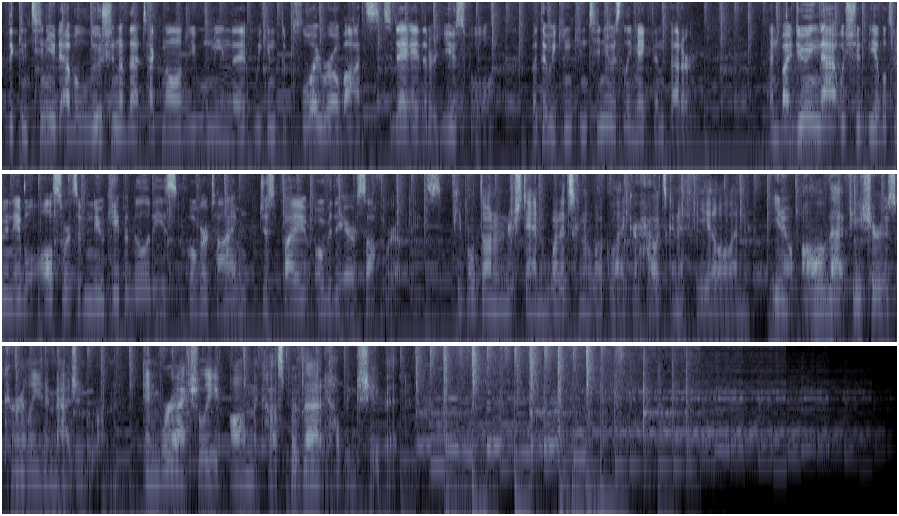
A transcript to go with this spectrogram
The continued evolution of that technology will mean that we can deploy robots today that are useful, but that we can continuously make them better. And by doing that, we should be able to enable all sorts of new capabilities over time just by over-the-air software updates. People don't understand what it's going to look like or how it's going to feel. And, you know, all of that future is currently an imagined one. And we're actually on the cusp of that, helping shape it.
